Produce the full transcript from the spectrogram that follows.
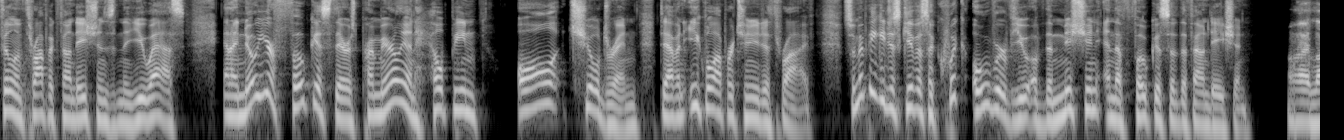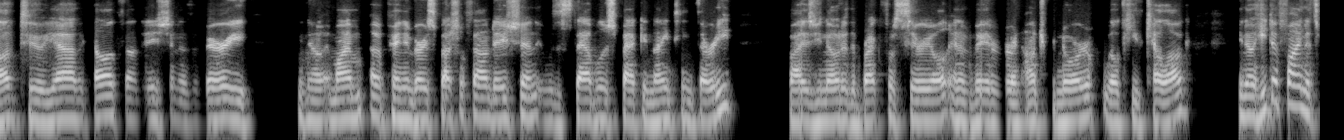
philanthropic foundations in the US. And I know your focus there is primarily on helping all children to have an equal opportunity to thrive. So maybe you could just give us a quick overview of the mission and the focus of the foundation. Well, I'd love to. Yeah, the Kellogg Foundation is a very, you know, in my opinion, very special foundation. It was established back in 1930 by, as you noted, the breakfast cereal innovator and entrepreneur Will Keith Kellogg. You know, he defined its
